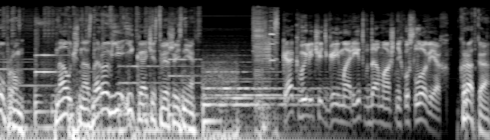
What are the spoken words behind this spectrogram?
Купрум. Научное здоровье и качестве жизни. Как вылечить гайморит в домашних условиях? Кратко.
